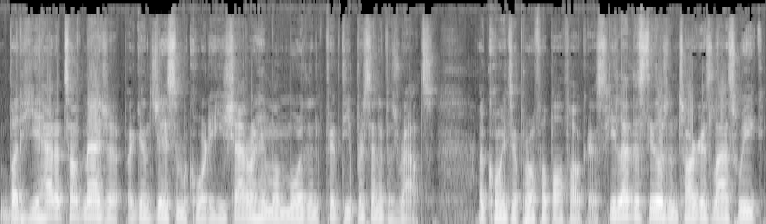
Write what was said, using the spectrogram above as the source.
but he had a tough matchup against Jason McCourty. He shadowed him on more than 50% of his routes, according to Pro Football Focus. He led the Steelers in targets last week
